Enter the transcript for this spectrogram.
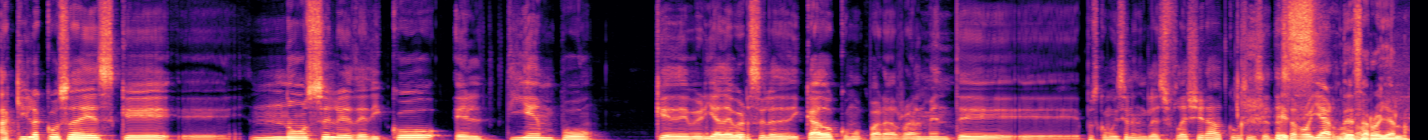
Aquí la cosa es que eh, no se le dedicó el tiempo que debería de habérsele dedicado como para realmente, eh, pues como dicen en inglés, flesh it out, ¿cómo se dice? Es Desarrollarlo. ¿no? Desarrollarlo.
